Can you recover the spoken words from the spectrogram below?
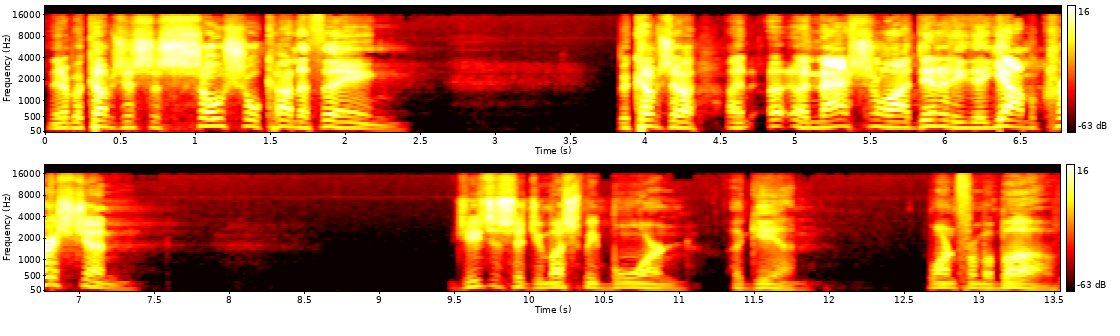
And then it becomes just a social kind of thing. becomes a, a, a national identity that, yeah, I'm a Christian. Jesus said you must be born again, born from above.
